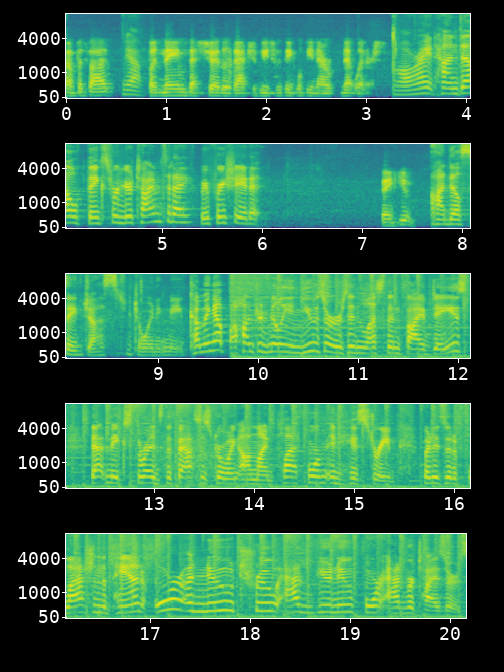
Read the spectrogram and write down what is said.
emphasize. Yeah. But names that share those attributes we think will be net winners. All right, Haendel, thanks for your time today. We appreciate it. Thank you. Haendel St. Juste joining me. Coming up, 100 million users in less than five days. That makes Threads the fastest growing online platform in history. But is it a flash in the pan or a new true avenue for advertisers?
